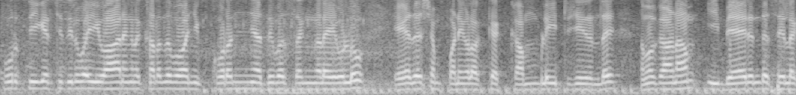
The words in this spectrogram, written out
പൂർത്തീകരിച്ച് ഇതിലുവഴി വാഹനങ്ങൾ കടന്നു പോകാൻ കുറഞ്ഞ ദിവസങ്ങളേ ഉള്ളൂ. ഏകദേശം പണികളൊക്കെ കംപ്ലീറ്റ് ചെയ്തിട്ടുണ്ട്. നമുക്ക് കാണാം. ഈ ബേരന്റെ സൈഡിലെ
